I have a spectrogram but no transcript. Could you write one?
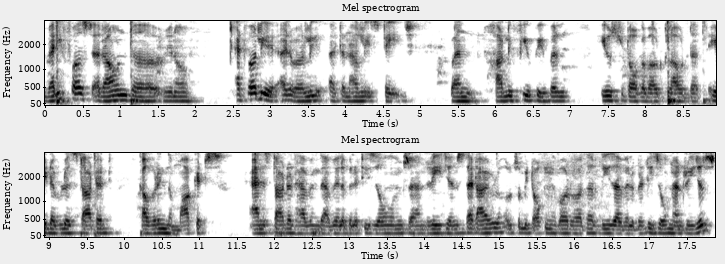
very first around uh, you know at early at early at an early stage when hardly few people used to talk about cloud that aws started covering the markets and started having the availability zones and regions that i will also be talking about whether these availability zone and regions.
